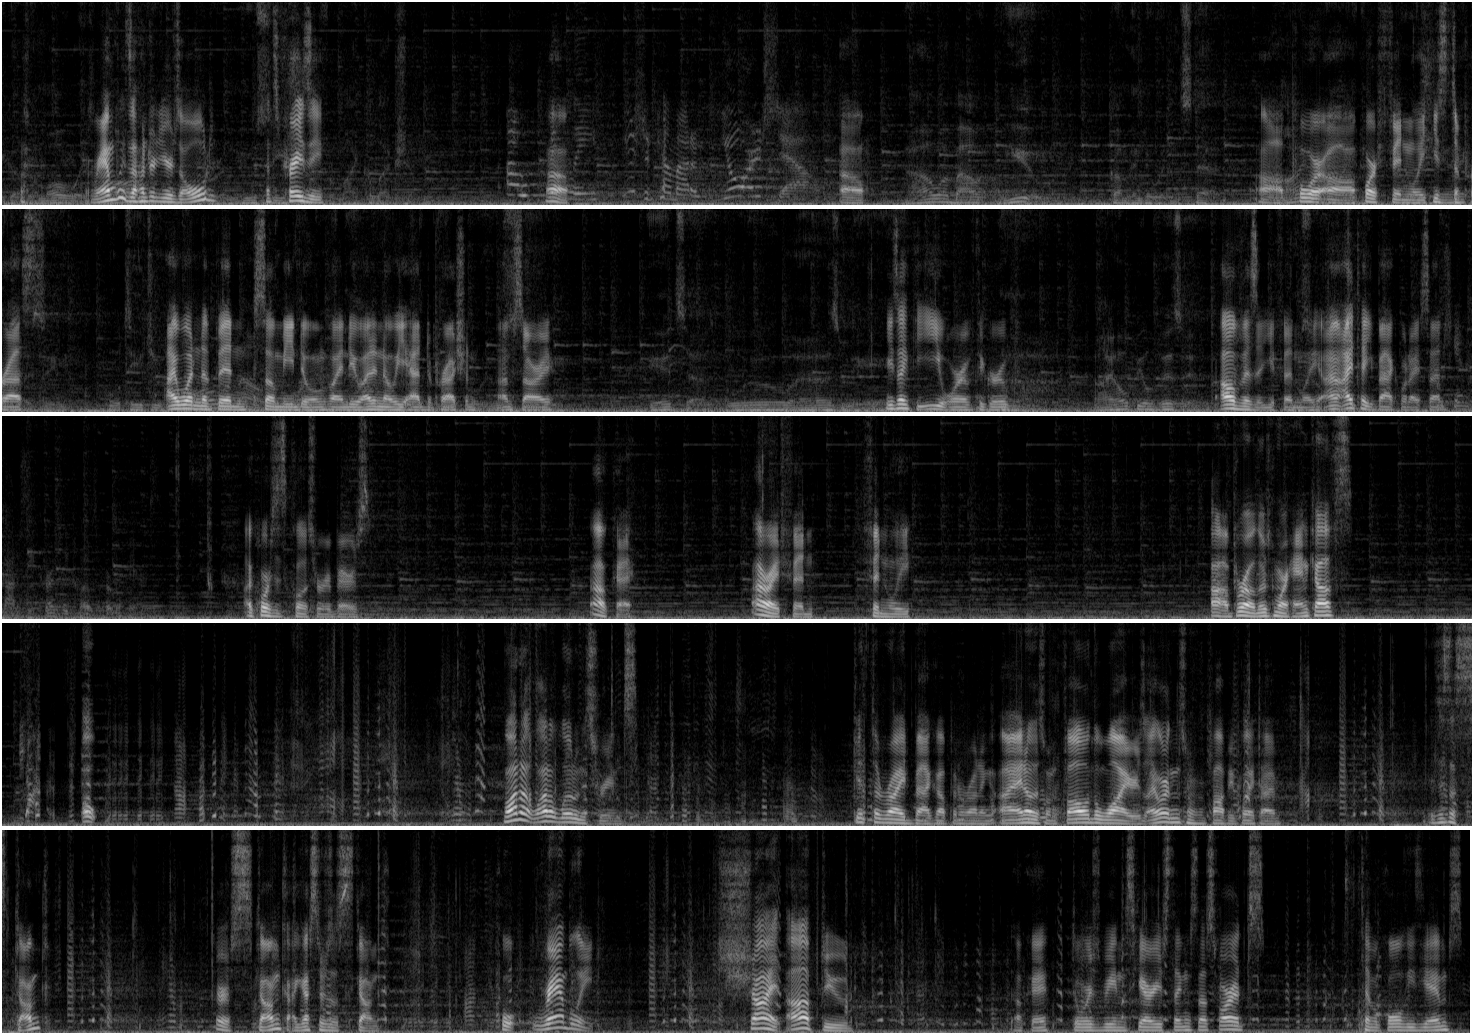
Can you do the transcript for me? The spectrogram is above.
because I'm always Rambley's wrong 100 years old? for a new That's crazy. for my. Oh, oh. Come out of your shell. Oh. How about you come into it instead? Oh, My poor, guide, oh, poor Finley. He's depressed. Odyssey, will teach you I wouldn't have been so mean to him if I knew. I didn't know he had depression. I'm sorry. It's as blue as me. He's like the Eeyore of the group. I hope you'll visit. I'll visit you, Finley. I, I take back what I said. Oceanic Odyssey currently closed for repairs. Of course it's close for repairs. Okay. Alright, Finn. Finley. Oh, bro, there's more handcuffs? Oh. A lot of, a lot of loading screens. Get the ride back up and running. I I know this one. Follow the wires. I learned this one from Poppy Playtime. Is this a skunk? Is there a skunk? I guess there's a skunk. Cool. Rambley! Shut up, dude. Okay, doors being the scariest things thus far. It's typical of these games.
